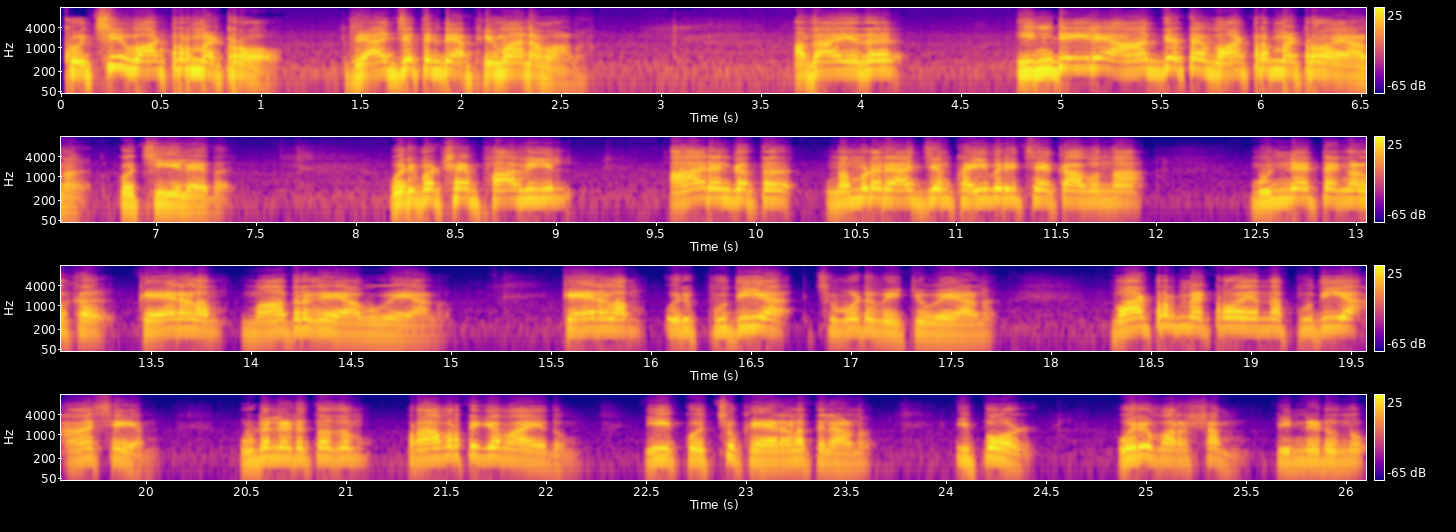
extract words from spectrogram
കൊച്ചി വാട്ടർ മെട്രോ രാജ്യത്തിന്റെ അഭിമാനമാണ്. അതായത് ഇന്ത്യയിലെ ആദ്യത്തെ വാട്ടർ മെട്രോയാണ് കൊച്ചിയിലേത്. ഒരുപക്ഷെ ഭാവിയിൽ ആ രംഗത്ത് നമ്മുടെ രാജ്യം കൈവരിച്ചേക്കാവുന്ന മുന്നേറ്റങ്ങൾക്ക് കേരളം മാതൃകയാവുകയാണ്. കേരളം ഒരു പുതിയ ചുവട് വയ്ക്കുകയാണ്. വാട്ടർ മെട്രോ എന്ന പുതിയ ആശയം ഉടലെടുത്തതും പ്രാവർത്തികമായതും ഈ കൊച്ചു കേരളത്തിലാണ്. ഇപ്പോൾ ഒരു വർഷം പിന്നിടുന്നു.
